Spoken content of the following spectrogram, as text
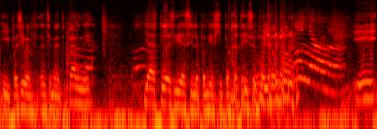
y pues iba en- encima de tu carne. Ya tú decidías si le ponías jitomate y cebolla o no. Y,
